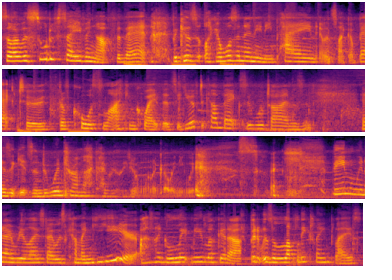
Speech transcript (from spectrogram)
So I was sort of saving up for that because like I wasn't in any pain. It was like a back tooth. But of course, like in Kuwait, said you have to come back several times. And as it gets into winter, I'm like, I really don't want to go anywhere. so then when I realized I was coming here, I was like, let me look it up. But it was a lovely clean place.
